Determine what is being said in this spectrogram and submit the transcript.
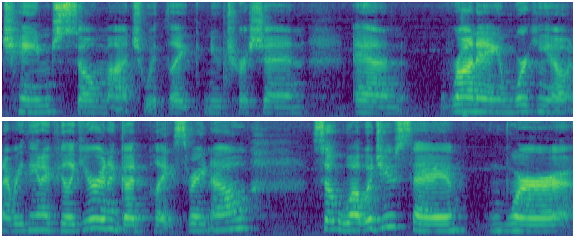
changed so much with like nutrition and running and working out and everything. And I feel like you're in a good place right now. So, what would you say were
